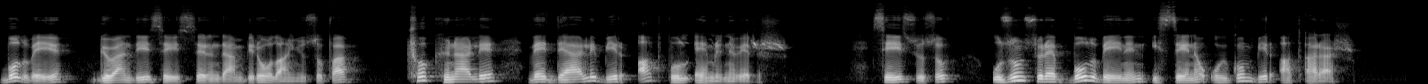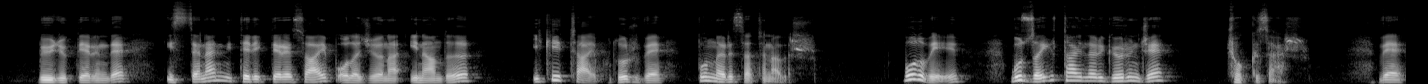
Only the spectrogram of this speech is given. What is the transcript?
Bolu Bey'i güvendiği seyislerinden biri olan Yusuf'a çok hünerli ve değerli bir at bul emrini verir. Seyis Yusuf uzun süre Bolu Bey'inin isteğine uygun bir at arar. Büyüdüklerinde istenen niteliklere sahip olacağına inandığı iki tay bulur ve bunları satın alır. Bolu Bey'i bu zayıf tayları görünce çok kızar ve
